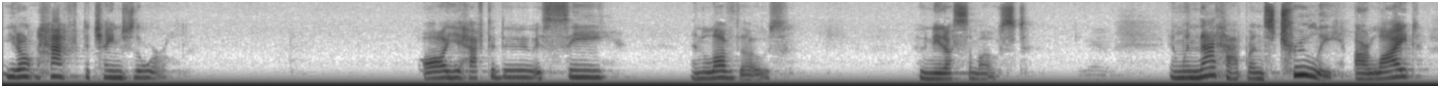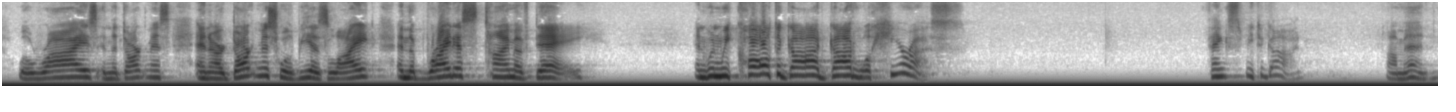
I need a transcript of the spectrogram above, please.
You don't have to change the world. All you have to do is see and love those who need us the most. And when that happens, truly, our light will rise in the darkness, and our darkness will be as light in the brightest time of day. And when we call to God, God will hear us. Thanks be to God. Amen.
